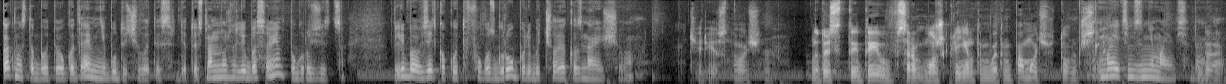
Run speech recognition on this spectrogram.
Как мы с тобой это угадаем, не будучи в этой среде? То есть нам нужно либо самим погрузиться, либо взять какую-то фокус-группу, либо человека знающего. Интересно очень. Ну, то есть ты, ты можешь клиентам в этом помочь в том числе? Мы этим занимаемся, да. Да.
